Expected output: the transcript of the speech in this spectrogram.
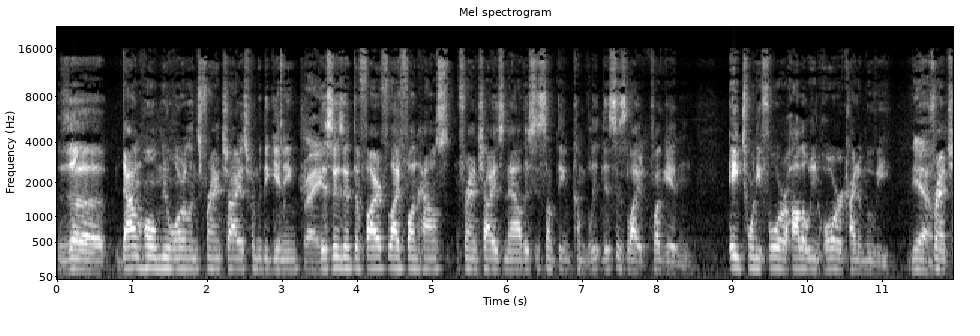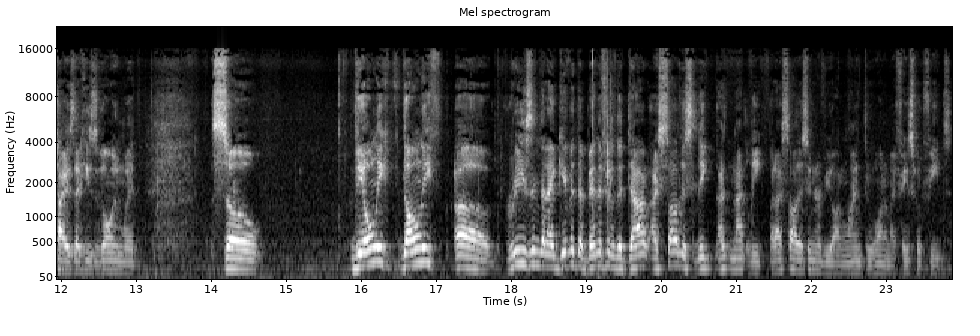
the down home New Orleans franchise from the beginning. Right. this isn't the Firefly Funhouse franchise now. This is something complete this is like fucking A24 Halloween horror kind of movie Yeah. franchise that he's going with. So the only the only uh, reason that I give it the benefit of the doubt, I saw this leak, not- leak, but I saw this interview online through one of my Facebook feeds.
